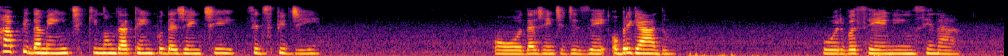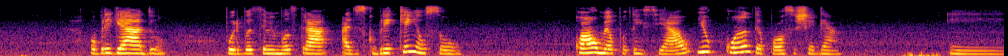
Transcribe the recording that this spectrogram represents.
rapidamente que não dá tempo da gente se despedir ou da gente dizer obrigado por você me ensinar. Obrigado por você me mostrar a descobrir quem eu sou, qual o meu potencial e o quanto eu posso chegar. E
